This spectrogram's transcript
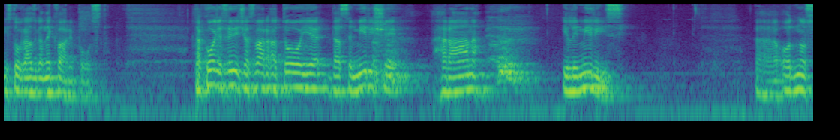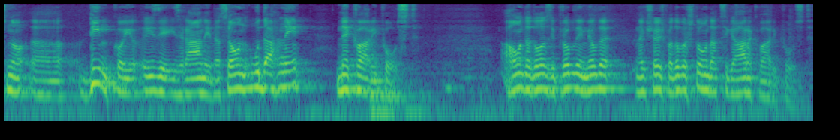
Iz tog razloga ne kvari post. Također sljedeća stvar, a to je da se miriše hrana ili mirisi. E, odnosno, e, dim koji ide iz hrane, da se on udahne, ne kvari post. A onda dolazi problem, jel da, nek će reći, pa dobro, što onda cigara kvari post?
